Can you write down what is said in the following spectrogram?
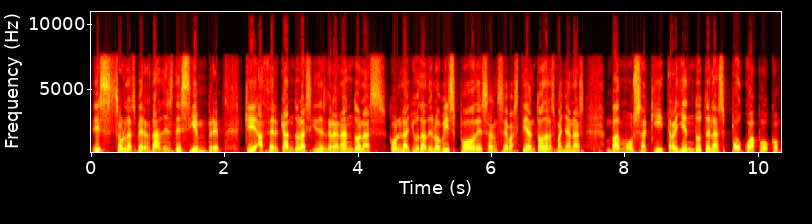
es, son las verdades de siempre, que acercándolas y desgranándolas con la ayuda del obispo de San Sebastián todas las mañanas, vamos aquí trayéndotelas poco a poco.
